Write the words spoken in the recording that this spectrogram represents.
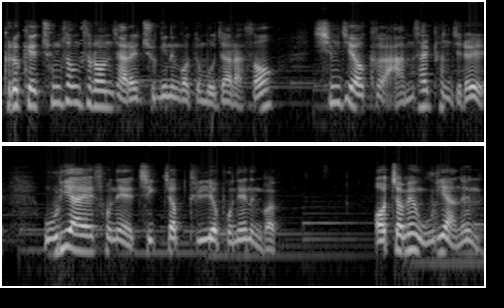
그렇게 충성스러운 자를 죽이는 것도 모자라서 심지어 그 암살 편지를 우리아의 손에 직접 들려보내는 것. 어쩌면 우리아는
